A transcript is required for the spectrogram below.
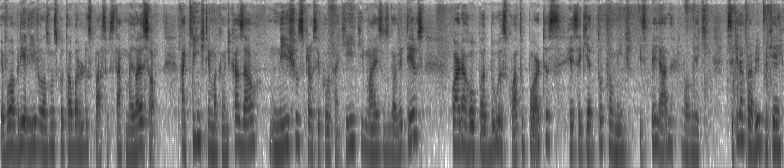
Eu vou abrir ali e nós vamos escutar o barulho dos pássaros, tá? Mas olha só, aqui a gente tem uma cama de casal, nichos para você colocar aqui, que mais os gaveteiros guarda-roupa duas, quatro portas. Esse aqui é totalmente espelhada. Vou abrir aqui. Esse aqui dá pra abrir porque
